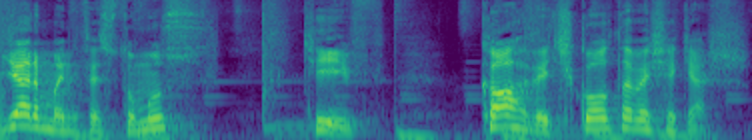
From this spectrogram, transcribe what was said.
Diğer manifestomuz keyif, kahve, çikolata ve şeker.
